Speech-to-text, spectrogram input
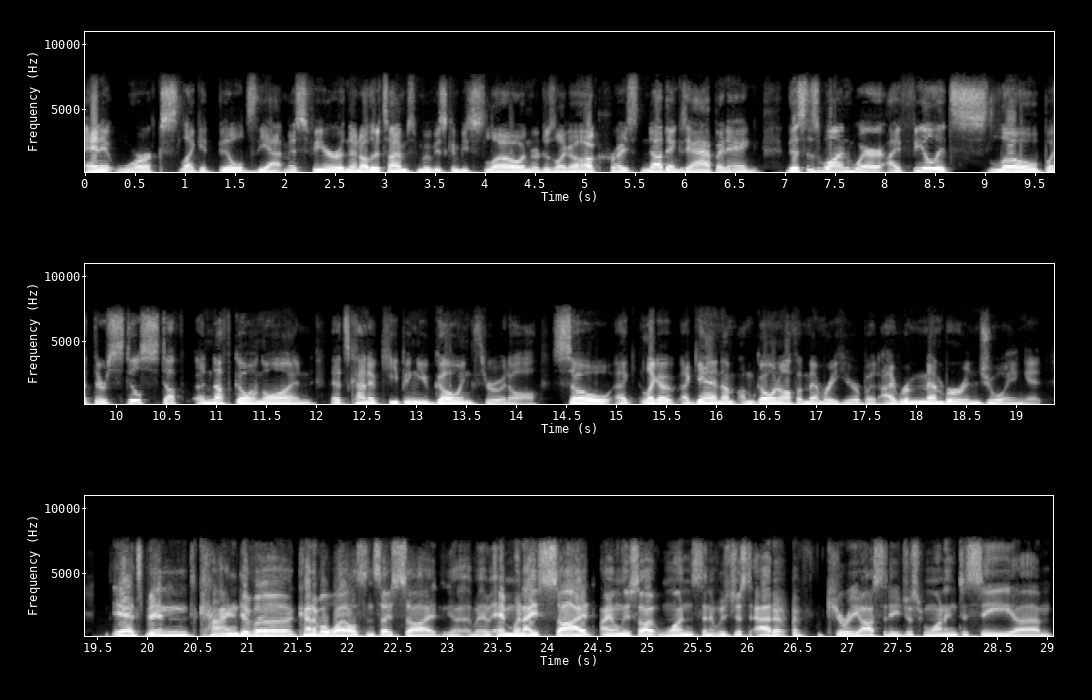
and it works, like it builds the atmosphere, and then other times movies can be slow and they're just like, oh Christ, nothing's happening. This is one where I feel it's slow, but there's still stuff enough going on that's kind of keeping you going through it all. So, like again, I'm I'm going off of memory here, but I remember enjoying it. Yeah, it's been kind of a kind of a while since I saw it. And when I saw it, I only saw it once, and it was just out of curiosity, just wanting to see um,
